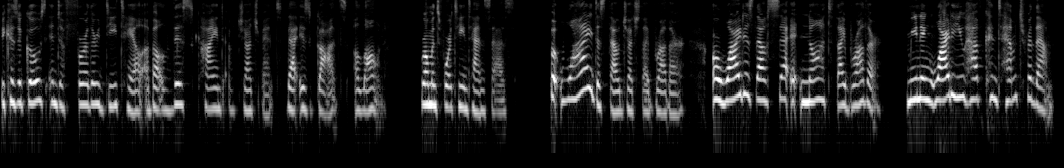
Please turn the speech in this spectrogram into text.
because it goes into further detail about this kind of judgment that is God's alone. Romans 14:10 says, "But why dost thou judge thy brother? Or why dost thou set it not thy brother?" Meaning, why do you have contempt for them?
